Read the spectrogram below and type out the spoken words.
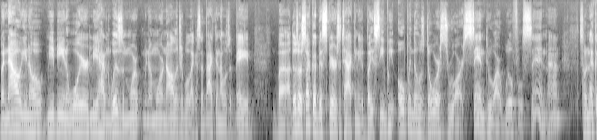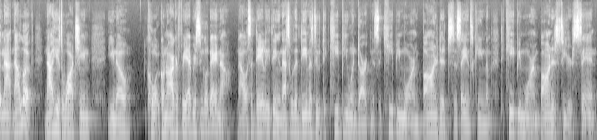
But now, you know, me being a warrior, me having wisdom, more, you know, more knowledgeable. Like I said, back then I was a babe. But uh, those are succubus spirits attacking you. But see, we open those doors through our sin, through our willful sin, man. So now, now look, now he's watching, you know, pornography every single day now. Now it's a daily thing. And that's what the demons do to keep you in darkness, to keep you more in bondage to Satan's kingdom, to keep you more in bondage to your sin.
